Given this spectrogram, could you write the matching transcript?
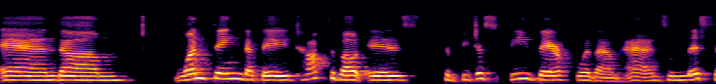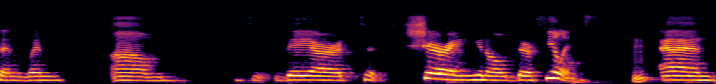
And um, one thing that they talked about is to be just be there for them and to listen when um, they are sharing, you know, their feelings. Mm-hmm. And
